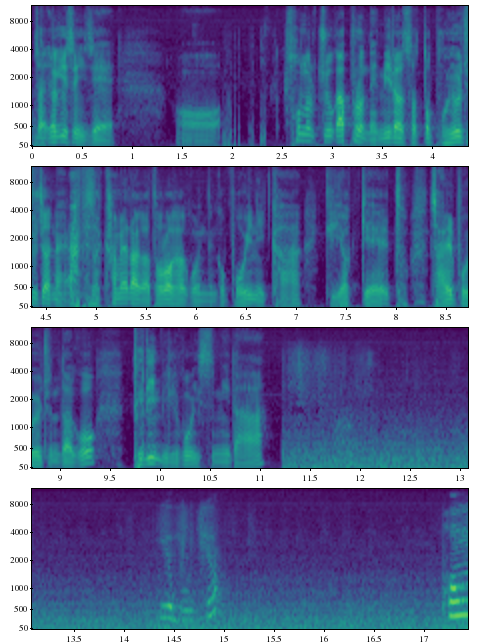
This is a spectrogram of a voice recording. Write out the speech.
자 여기서 이제 어 손을 쭉 앞으로 내밀어서 또 보여주잖아요. 앞에서 카메라가 돌아가고 있는 거 보이니까 귀엽게 또 잘 보여준다고 들이밀고 있습니다. 이게 뭐죠? 봉,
